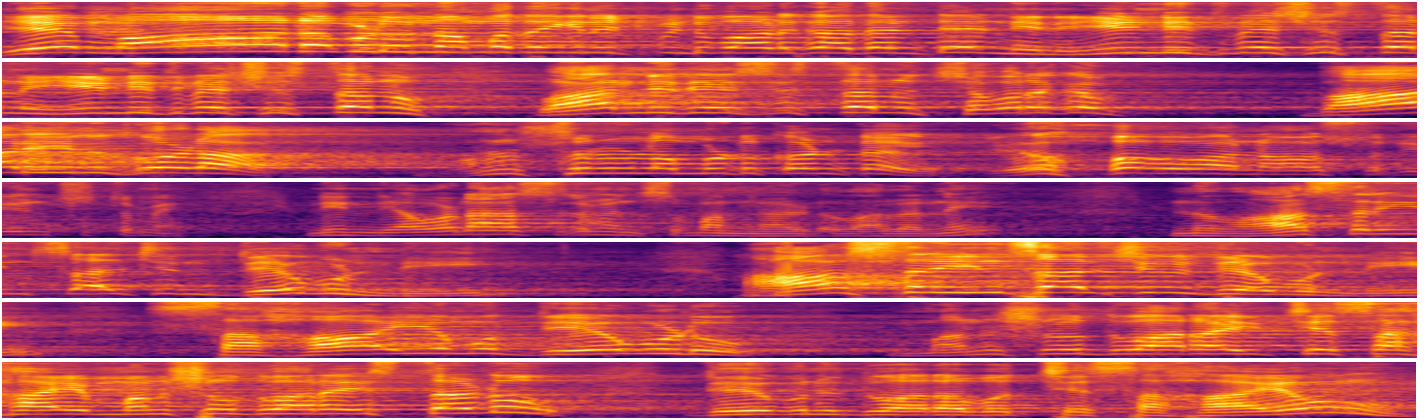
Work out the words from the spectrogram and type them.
ఏ మానవుడు నమ్మదగినటువంటి వాడు కాదంటే నేను ఈయన్ని ద్వేషిస్తాను ఈయన్ని ద్వేషిస్తాను వారిని ద్వేషిస్తాను చివరకు భార్యను కూడా మనుషులను నమ్ముడు కంటే యెహోవాను ఆశ్రయించటమే. నిన్ను ఎవడు ఆశ్రయించమన్నాడు వాళ్ళని? నువ్వు ఆశ్రయించాల్సిన దేవుణ్ణి ఆశ్రయించాల్సిన దేవుణ్ణి సహాయము దేవుడు మనుషుల ద్వారా ఇచ్చే సహాయం మనుషుల ద్వారా ఇస్తాడు దేవుని ద్వారా వచ్చే సహాయం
